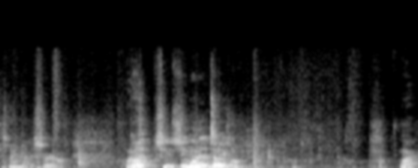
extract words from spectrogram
This man got his shirt off. Go ahead. She, she wanted to tell you something. What?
